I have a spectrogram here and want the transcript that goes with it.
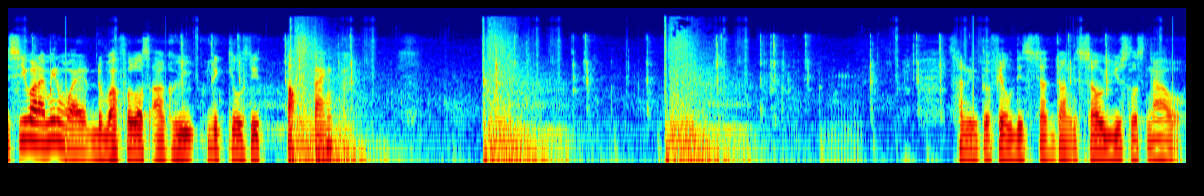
See what I mean? Why the buffaloes are ridiculously tough tank? Starting to feel this shotgun is so useless now.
